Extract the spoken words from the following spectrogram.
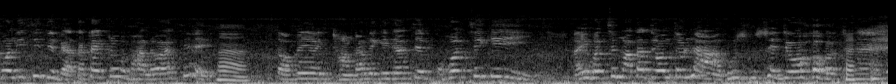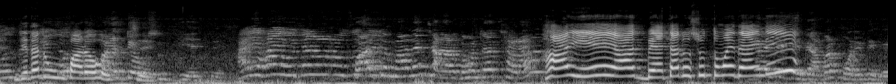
বলেছি যে ব্যথাটা একটু ভালো আছে। হ্যাঁ। তবে ওই ঠান্ডা লেগে যাচ্ছে। হচ্ছে কি আমি হচ্ছে মাথার যন্ত্রণা ঘুষঘুষে জ্বর। যেটা রুমপারও হচ্ছে। পাল্টে মানে চার ঘণ্টা ছাড়া। হাই এ আজ বেটার ওষুধ তোমায় দেয়নি? দেবে, আবার পরে দেবে।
